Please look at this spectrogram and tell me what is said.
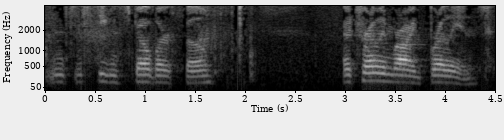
And it's a Steven Spielberg film. A thrilling ride, brilliant.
